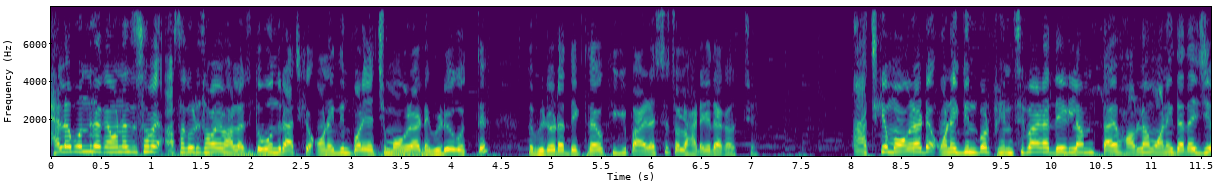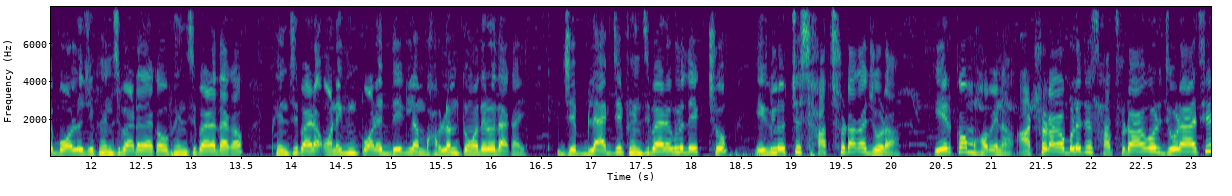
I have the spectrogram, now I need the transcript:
হ্যালো বন্ধুরা, কেমন আছে সবাই? আশা করি সবাই ভালো আছে। তো বন্ধুরা, আজকে অনেক দিন পরে যাচ্ছি মগরাহাটে ভিডিও করতে। তো ভিডিওটা দেখতে থাকো, কী কী পায়রা আসছে চলো হাটে দেখা হচ্ছে। আজকে মগরাহাটে অনেক দিন পর ফেন্সি পায়রা দেখলাম, তাই ভাবলাম অনেক দাদাই যে বলো যে ফেন্সি পায়রা দেখাও ফেন্সি পায়রা দেখাও। ফেন্সি পায়রা অনেক দিন পরে দেখলাম, ভাবলাম তোমাদেরও দেখাই। যে ব্ল্যাক যে ফেন্সি পায়রাগুলো দেখছ, এগুলো হচ্ছে সাতশো টাকা জোড়া। এর কম হবে না। আটশো টাকা বলেছে, সাতশো টাকা করে জোড়া আছে।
